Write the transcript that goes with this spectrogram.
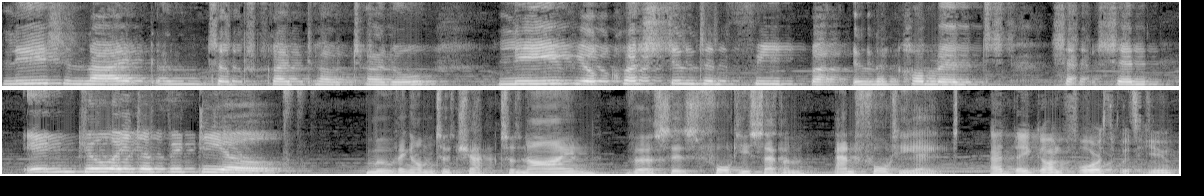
like and subscribe to our channel. Leave your questions and feedback in the comments section. Enjoy the video. Moving on to chapter 9, verses 47 and 48. Had they gone forth with you,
